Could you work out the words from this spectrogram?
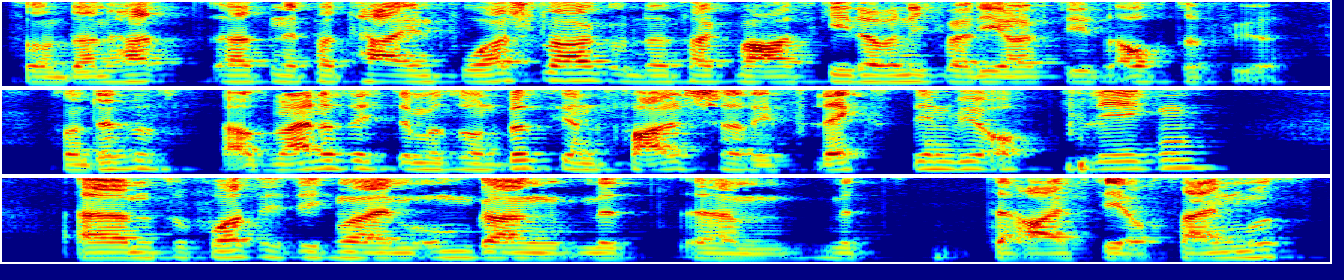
So, und dann hat, hat eine Partei einen Vorschlag und dann sagt man, ah, es geht aber nicht, weil die AfD ist auch dafür. So, und das ist aus meiner Sicht immer so ein bisschen falscher Reflex, den wir oft pflegen. Ähm, so vorsichtig man im Umgang mit, ähm, mit der AfD auch sein muss.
